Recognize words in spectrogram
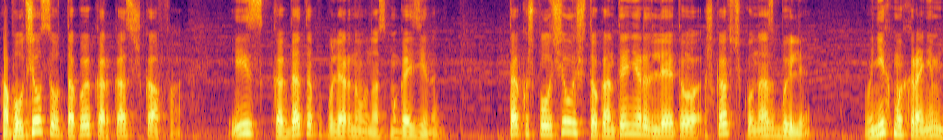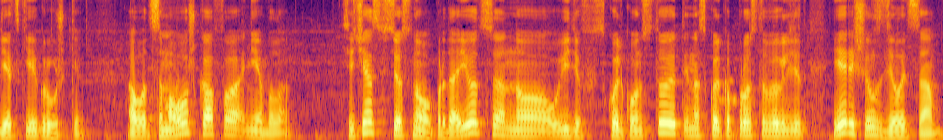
А получился вот такой каркас шкафа из когда-то популярного у нас магазина. Так уж получилось, что контейнеры для этого шкафчика у нас были. В них мы храним детские игрушки. А вот самого шкафа не было. Сейчас все снова продается, но увидев, сколько он стоит и насколько просто выглядит, я решил сделать сам.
